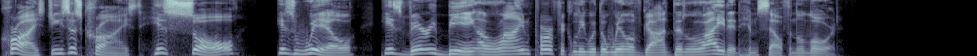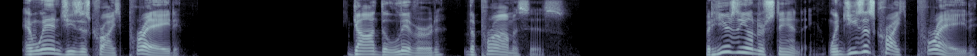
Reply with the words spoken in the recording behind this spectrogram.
Christ, Jesus Christ, his soul, his will, his very being aligned perfectly with the will of God, delighted himself in the Lord. And when Jesus Christ prayed, God delivered the promises. But here's the understanding when Jesus Christ prayed,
